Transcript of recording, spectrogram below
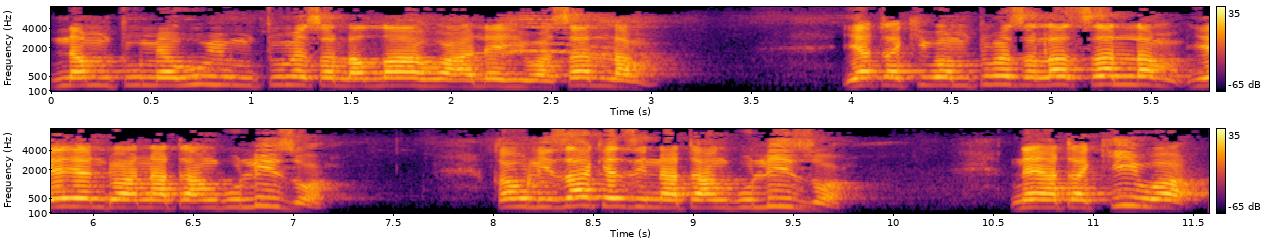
na mtume huyu mtume sallallahu alayhi wasallam yatakiwa mtume sallallahu alayhi wasallam yeye ndio anatangulizwa. Kauli zake zinatangulizwa na yatakiwa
